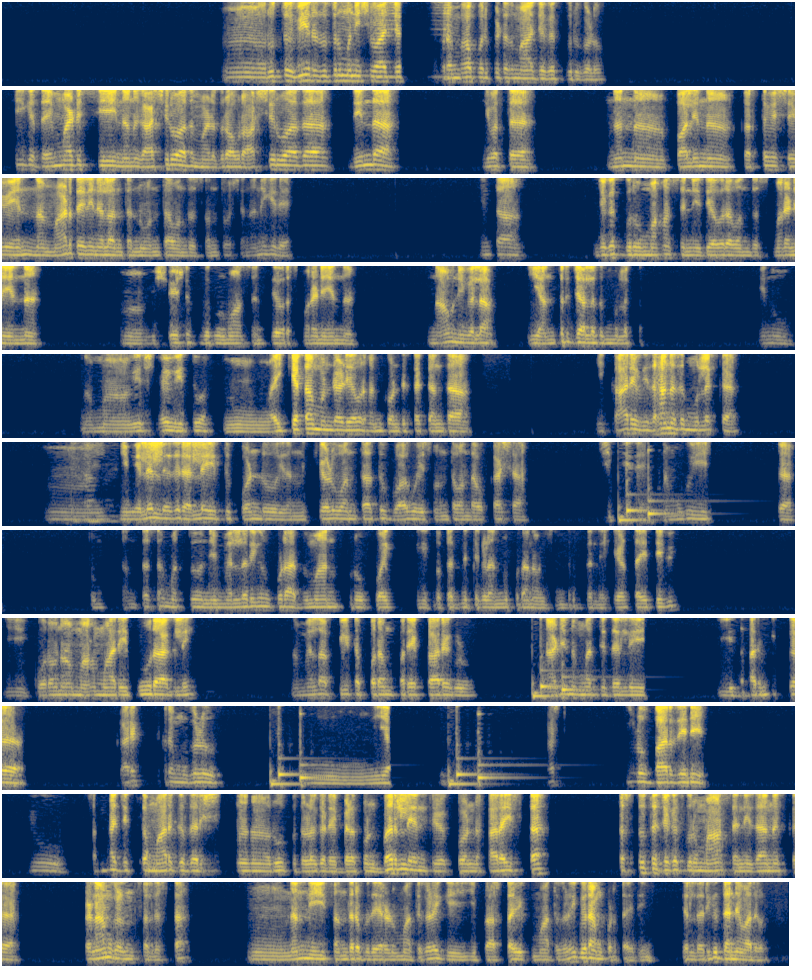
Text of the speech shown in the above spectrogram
ರುದ್ರ, ವೀರ ರುದ್ರಮುನಿ ಶಿವಾಚಾರ್ಯ ಬ್ರಹ್ಮಾಪುರಿ ಪೀಠದ ಮಹಾ ಜಗದ್ಗುರುಗಳು ಹೀಗೆ ದಯಮಾಡಿಸಿ ನನಗೆ ಆಶೀರ್ವಾದ ಮಾಡಿದ್ರು. ಅವ್ರ ಆಶೀರ್ವಾದದಿಂದ ಇವತ್ತ ನನ್ನ ಪಾಲಿನ ಕರ್ತವ್ಯ ಸೇವೆಯನ್ನು ನಾನು ಮಾಡ್ತಾ ಇದ್ದೀನಲ್ಲ ಅಂತ ಅನ್ನುವಂತ ಒಂದು ಸಂತೋಷ ನನಗಿದೆ. ಇಂತ ಜಗದ್ಗುರು ಮಹಾಸನ್ನಿಧಿ ಅವರ ಒಂದು ಸ್ಮರಣೆಯನ್ನ ಜಗದ್ಗುರು ಮಹಾಸನ್ನಿಧಿ ಅವರ ಸ್ಮರಣೆಯನ್ನ ನಾವು ನೀವೆಲ್ಲ ಈ ಅಂತರ್ಜಾಲದ ಮೂಲಕ ಏನು ನಮ್ಮ ಹ್ಮ್, ಐಕ್ಯತಾ ಮಂಡಳಿಯವರು ಹಮ್ಮಿಕೊಂಡಿರ್ತಕ್ಕಂತ ಈ ಕಾರ್ಯವಿಧಾನದ ಮೂಲಕ ಹ್ಮ್ ನೀವ್ ಎಲ್ಲೆಲ್ಲಿದ್ರೆ ಅಲ್ಲೇ ಇದ್ದುಕೊಂಡು ಇದನ್ನು ಕೇಳುವಂತದ್ದು ಭಾಗವಹಿಸುವಂತ ಒಂದು ಅವಕಾಶ ಸಿಕ್ಕಿದೆ. ನಮಗೂ ಈ ಸಂತಸ ಮತ್ತು ನಿಮ್ಮೆಲ್ಲರಿಗೂ ಕೂಡ ಅಭಿಮಾನ ಪೂರ್ವಕವಾಗಿ ಕೃತಜ್ಞತೆಗಳನ್ನು ಕೂಡ ನಾವು ಈ ಸಂದರ್ಭದಲ್ಲಿ ಹೇಳ್ತಾ ಇದ್ದೀವಿ. ಈ ಕೊರೋನಾ ಮಹಾಮಾರಿ ದೂರ ಆಗ್ಲಿ, ನಮ್ಮೆಲ್ಲ ಪೀಠ ಪರಂಪರೆ ಕಾರ್ಯಗಳು ನಾಡಿನ ಮಧ್ಯದಲ್ಲಿ ಈ ಧಾರ್ಮಿಕ ಕಾರ್ಯಕ್ರಮಗಳು ಬಾರದೇನೆ ಇವು ಸಾಮಾಜಿಕ ಮಾರ್ಗದರ್ಶನ ರೂಪದೊಳಗಡೆ ಬೆಳ್ಕೊಂಡ್ ಬರ್ಲಿ ಅಂತ ಹೇಳ್ಕೊಂಡು ಹಾರೈಸ್ತಾ, ಪ್ರಸ್ತುತ ಜಗದ್ಗುರು ಮಹಾಸನ್ನಿಧಾನಕ್ಕ ಪ್ರಣಾಮಗಳನ್ನು ಸಲ್ಲಿಸ್ತಾ ನನ್ನ ಈ ಸಂದರ್ಭದ ಎರಡು ಮಾತುಗಳಿಗೆ ಈ ಪ್ರಾಸ್ತಾವಿಕ ಮಾತುಗಳಿಗೆ ವಿರಾಮ ಕೊಡ್ತಾ ಇದ್ದೀನಿ. ಎಲ್ಲರಿಗೂ ಧನ್ಯವಾದಗಳು.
